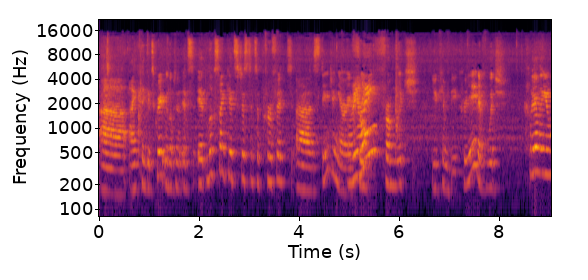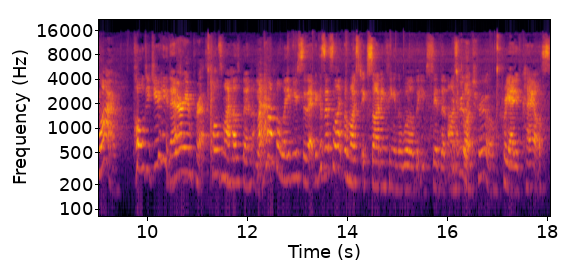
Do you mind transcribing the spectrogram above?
Uh, I think it's great. We looked at it's. It looks like it's just it's a perfect uh, staging area. Really? From, from which you can be creative, which clearly you are. Paul, did you hear that? Very impressed. Paul's my husband. Yeah. I can't believe you said that because that's like the most exciting thing in the world that you've said that I it's have really got true. creative chaos.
